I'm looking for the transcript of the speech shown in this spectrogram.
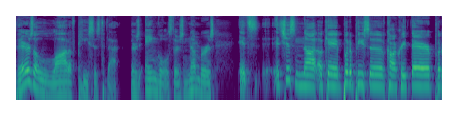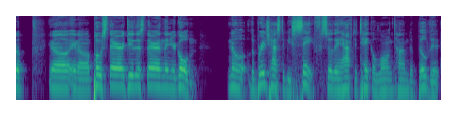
there's a lot of pieces to that. There's angles, there's numbers. It's it's just not okay. Put a piece of concrete there, put a you know you know post there, do this there, and then you're golden. No, the bridge has to be safe, so they have to take a long time to build it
